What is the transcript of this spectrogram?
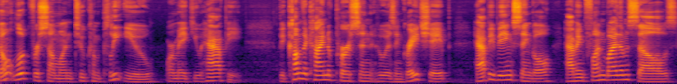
Don't look for someone to complete you or make you happy. Become the kind of person who is in great shape, happy being single, having fun by themselves,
